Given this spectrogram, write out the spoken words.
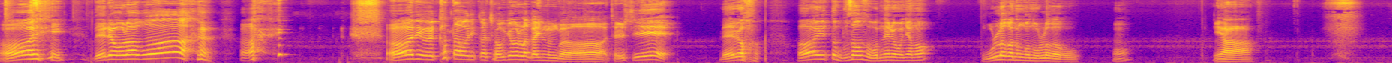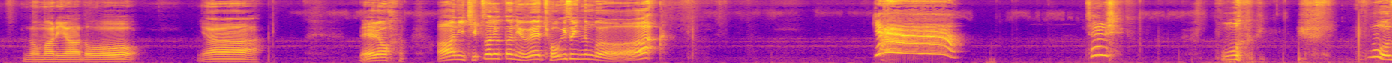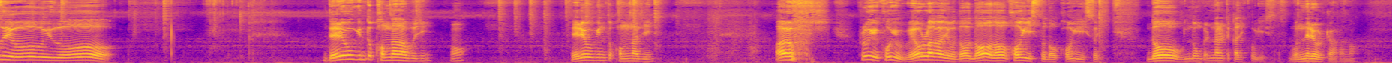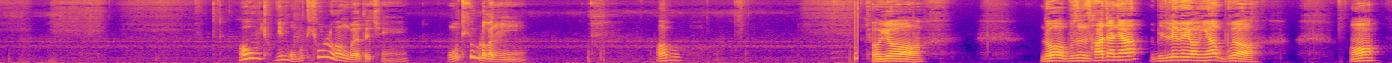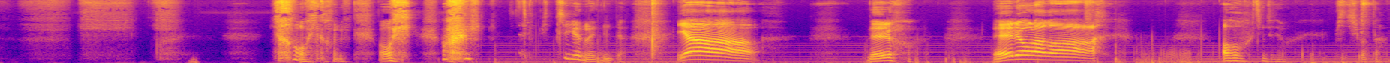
아니 내려오라고! 아니 왜 갔다 오니까 저기 올라가 있는 거야? 젤씨 내려. 아니 또 무서워서 못 내려오냐 너? 올라가는 건 올라가고 어? 야. 너 말이야 너. 야. 내려. 아니 집 사줬더니 왜 저기서 있는 거야 야 젤씨 뭐 뭐 하세요 거기서? 내려오긴 또 겁나나 보지 어? 내려오긴 또 겁나지. 아유 그러게 거기 왜 올라가지고 너 너 너 거기 있어 너 거기 있어. 너 운동 끝날 때까지 거기 있어. 못 내려올 줄 알아 너. 어우 저기는 어떻게 올라간 거야 대체? 어떻게 올라갔니 아우 저기요 너 무슨 사자냐? 밀레메 왕이야? 뭐야? 어? 어이가. 어이. 미치겠네, 진짜. 야! 내려. 내려오라고! 어우, 진짜, 미치겠다.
